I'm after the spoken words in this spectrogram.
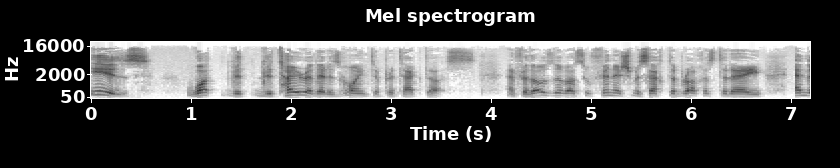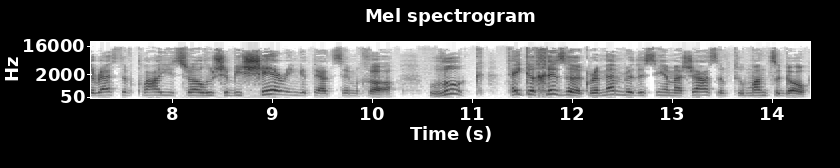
is what the, the Torah that is going to protect us. And for those of us who finish Masechta Brachas today, and the rest of Klal Yisrael who should be sharing it that simcha, look, take a chizuk. Remember the Siyam Hashas of two months ago,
